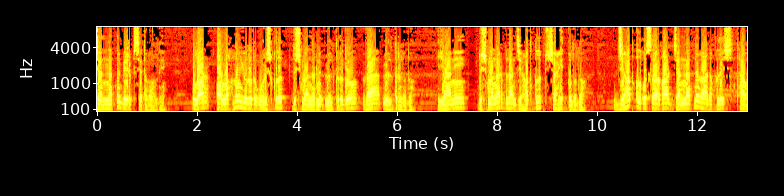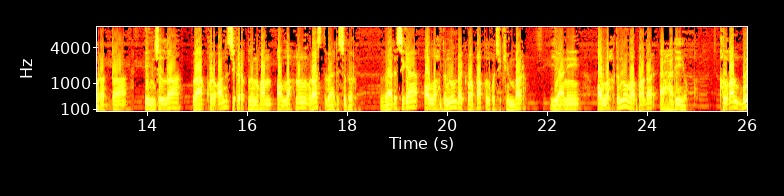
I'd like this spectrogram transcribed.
jannatni berib setib oldi. Ular Allohning yo'lida urush qilib, dushmanlarni o'ltirdi va o'ltirildi. Ya'ni dushmanlar bilan jihad qilib shahid bo'ladi. Jihad qilg'uvchilarga jannatni va'da qilish Tavrotda, Injilda va Qur'onda zikr qilingan Allohning rost va'dasidir. Va'dasiga Allohdan bak vafo qilg'uchi kim bor? Ya'ni Allohdan vafodor ahadi yo'q. Qilgan bu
